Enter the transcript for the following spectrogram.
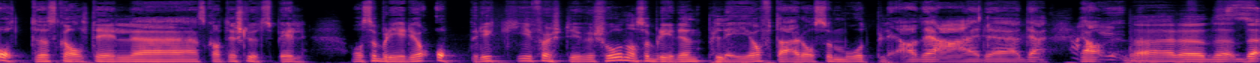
åtte skal til, eh, skal til sluttspill. Og så blir det jo opprykk i første divisjon, og så blir det en playoff der også mot play... Ja, det er, eh, det er ja, Det er, eh, det, det,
